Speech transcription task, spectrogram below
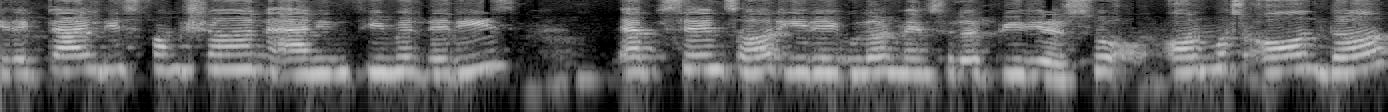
erectile dysfunction and in female, there is absence or irregular menstrual periods. So almost all the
